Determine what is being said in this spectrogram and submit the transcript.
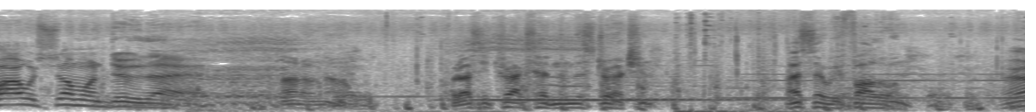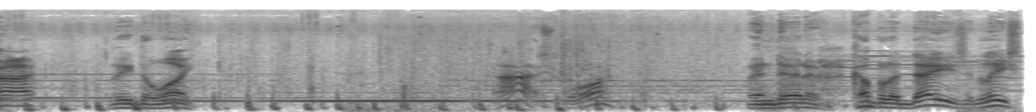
Why would someone do that? I don't know. But I see tracks heading in this direction. I say we follow them. All right, lead the way. Nice, boy. Been dead a couple of days at least.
